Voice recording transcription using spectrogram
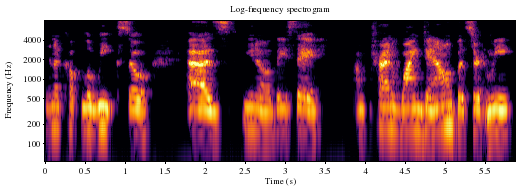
in a couple of weeks. So, as you know, they say, I'm trying to wind down, but certainly,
